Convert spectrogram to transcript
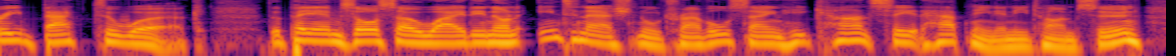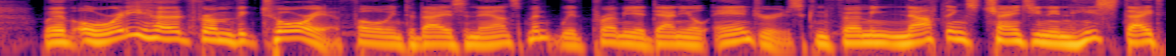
country back to work. The PM's also weighed in on international travel, saying he can't see it happening anytime soon. We've already heard from Victoria following today's announcement, with Premier Daniel Andrews confirming nothing's changing in his state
